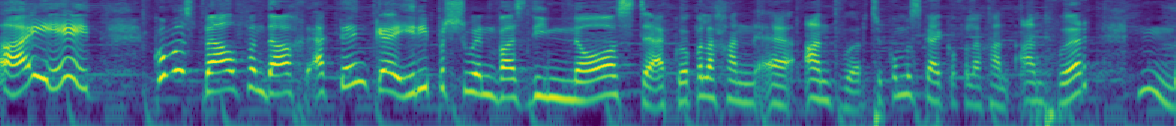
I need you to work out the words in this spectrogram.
hy het. Kom ons bel vandag. Ek dink uh, hierdie persoon was die naaste. Ek hoop hulle gaan uh, antwoord. So kom ons kyk of hulle gaan antwoord. Hmm.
